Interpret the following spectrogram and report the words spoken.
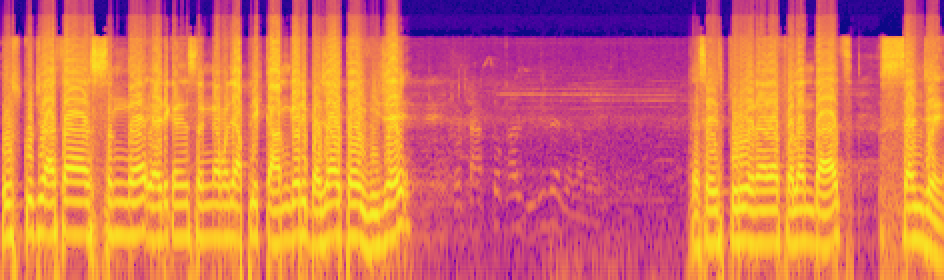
उत्कृष्ट असा संघ या ठिकाणी संघामध्ये आपली कामगिरी बजावतोय विजय. तसेच पुढे येणारा फलंदाज संजय.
